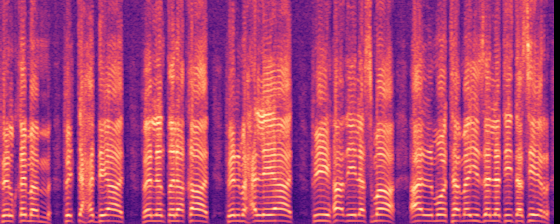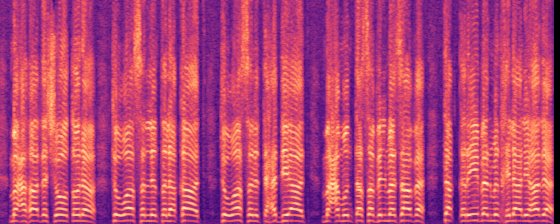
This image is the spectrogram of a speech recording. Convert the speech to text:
في القمم في التحديات في الانطلاقات في المحليات. في هذه الأسماء المتميزة التي تسير مع هذا الشوط هنا تواصل الانطلاقات تواصل التحديات مع منتصف المسافة تقريبا من خلال هذا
